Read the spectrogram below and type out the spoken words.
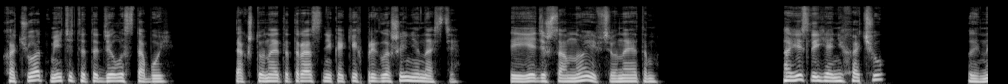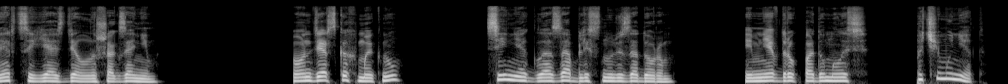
хочу отметить это дело с тобой. Так что на этот раз никаких приглашений, Настя. Ты едешь со мной, и все на этом. А если я не хочу? По инерции я сделала шаг за ним. Он дерзко хмыкнул. Синие глаза блеснули задором. И мне вдруг подумалось, почему нет?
